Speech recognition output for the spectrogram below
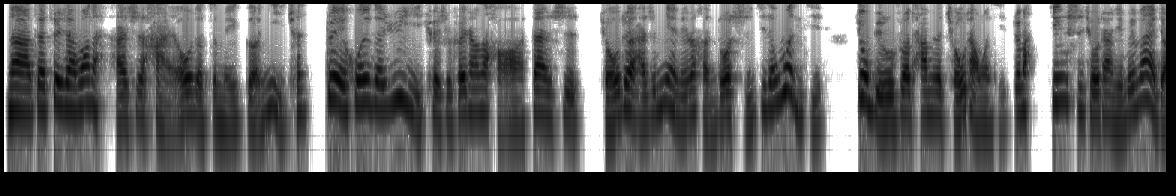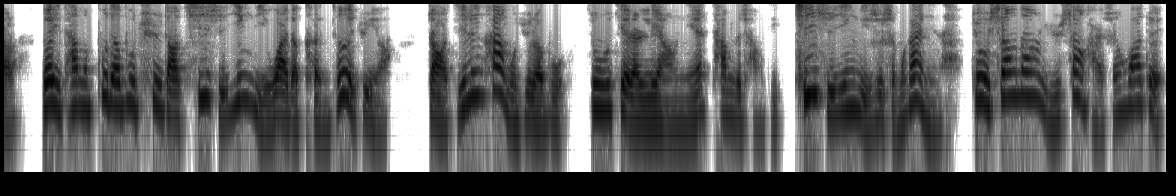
那在最下方呢，还是海鸥的这么一个昵称。队徽的寓意确实非常的好啊，但是球队还是面临了很多实际的问题，就比如说他们的球场问题，对吧？金石球场也被卖掉了，所以他们不得不去到七十英里外的肯特郡啊。找吉林汉姆俱乐部租借了两年他们的场地，七十英里是什么概念呢？就相当于上海申花队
